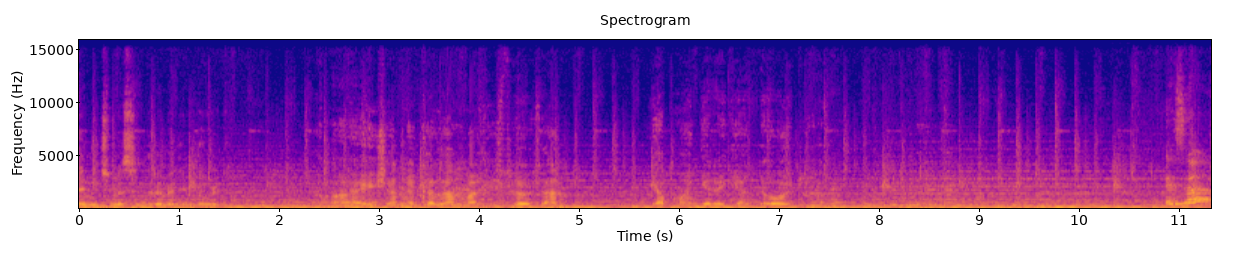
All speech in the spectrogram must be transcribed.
En içime sindiremediğim de oydu. Ama Eyşan'ı kazanmak istiyorsan yapman gereken de oydu. Ezel?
